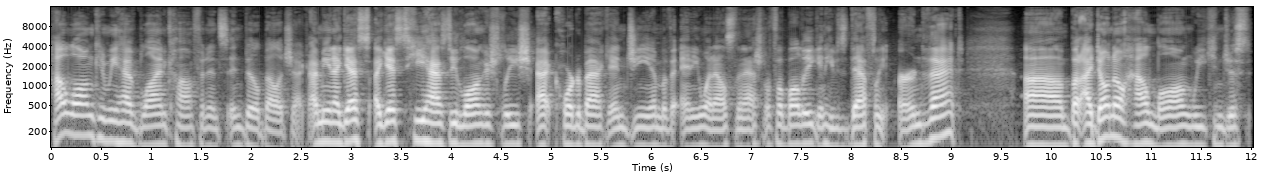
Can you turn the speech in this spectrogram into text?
how long can we have blind confidence in Bill Belichick? I mean, I guess I guess he has the longest leash at quarterback and GM of anyone else in the National Football League, and he's definitely earned that. Um, but I don't know how long we can just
